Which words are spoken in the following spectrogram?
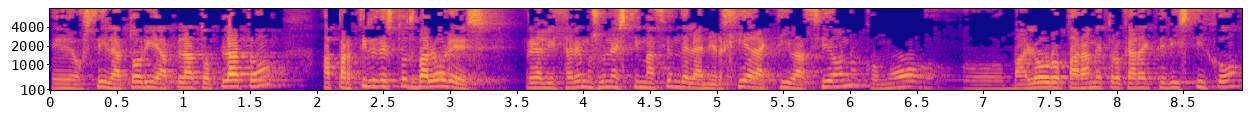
eh, oscilatoria plato-plato. A partir de estos valores realizaremos una estimación de la energía de activación como valor o parámetro característico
